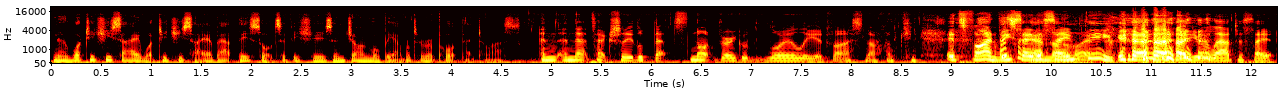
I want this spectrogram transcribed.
you know, what did she say? What did she say about these sorts of issues? And John will be able to report that to us. And and that's actually look, that's not very good lawyerly advice. No, I'm kidding. It's fine. we say okay, the same thing. You're allowed to say it.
